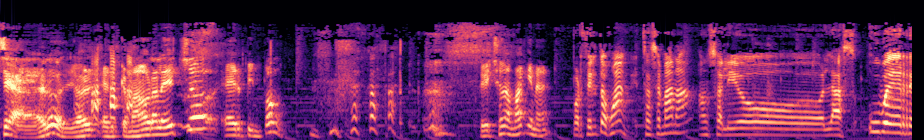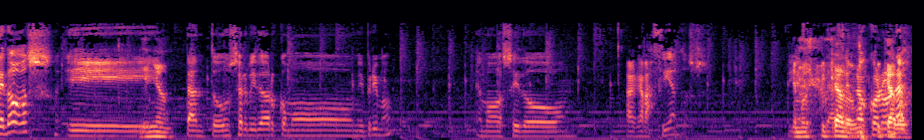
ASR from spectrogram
Claro, yo el, el que más ahora le he hecho es el ping-pong. Te he hecho una máquina, ¿eh? Por cierto, Juan, esta semana han salido las VR2 y tanto un servidor como mi primo hemos sido agraciados. Hemos picado, hacernos hemos con picado.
